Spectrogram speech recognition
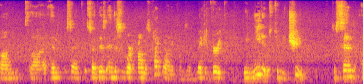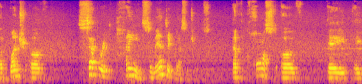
um, uh, and so, so this, and this is where promise pipelining comes in. Make it very, we need it to be cheap to send a bunch of separate tiny semantic messages at the cost of a, a,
